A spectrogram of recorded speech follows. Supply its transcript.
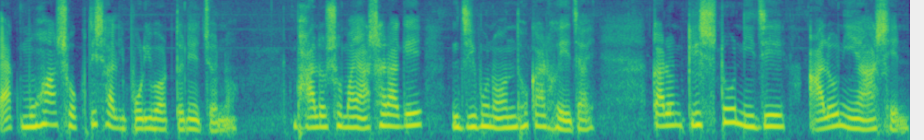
এক মহা শক্তিশালী পরিবর্তনের জন্য। ভালো সময় আসার আগে জীবন অন্ধকার হয়ে যায়, কারণ কৃষ্ণ নিজে আলো নিয়ে আসেন।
